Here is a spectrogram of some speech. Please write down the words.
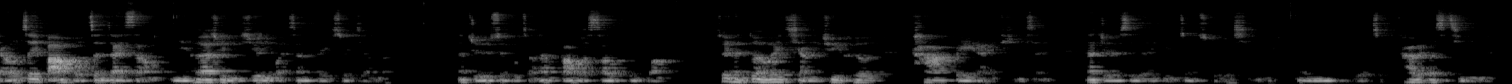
假如这一把火正在烧，你喝下去，你觉得你晚上可以睡觉吗？那绝对睡不着，那把火烧得更旺。所以很多人会想去喝咖啡来提神，那绝对是个严重错误的行为。嗯，我咖啡二十几年的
